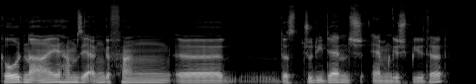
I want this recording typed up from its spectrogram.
GoldenEye haben sie angefangen, äh, dass Judy Dench M gespielt hat.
